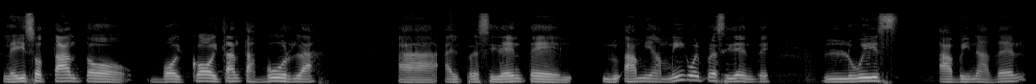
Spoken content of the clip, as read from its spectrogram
le hizo tanto boicot y tantas burlas al presidente, a mi amigo el presidente, Luis Abinader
